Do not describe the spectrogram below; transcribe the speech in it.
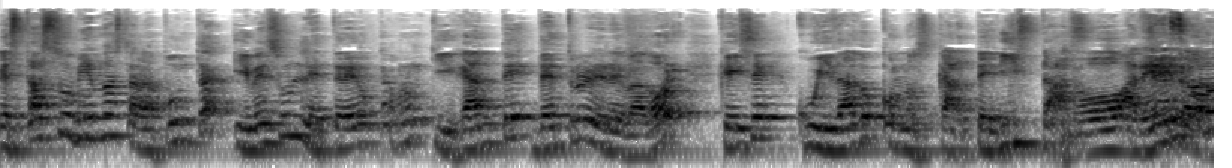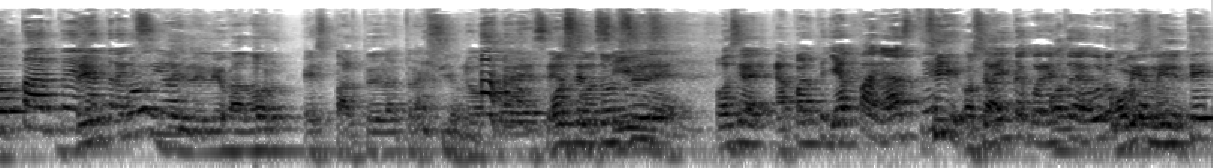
Estás subiendo hasta la punta y ves un letrero, cabrón, gigante dentro del elevador que dice, cuidado con los carteristas. No, adentro. Son parte de la atracción. del elevador es parte de la atracción. No puede ser O sea, posible. entonces- o sea, aparte, ya pagaste Sí, o sea, 30, 40 o- euros. Obviamente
